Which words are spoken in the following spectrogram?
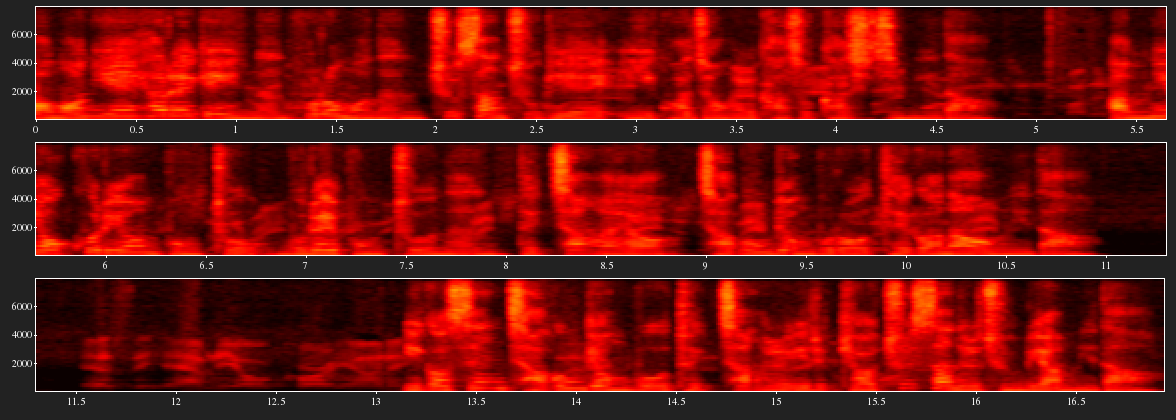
어머니의 혈액에 있는 호르몬은 출산 초기에 이 과정을 가속화시킵니다. 암니오코리온 봉투, 물의 봉투는 대창하여 자궁경부로 대거 나옵니다. 이것은 자궁경부 대창을 일으켜 출산을 준비합니다.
